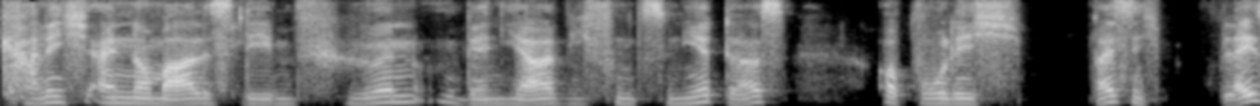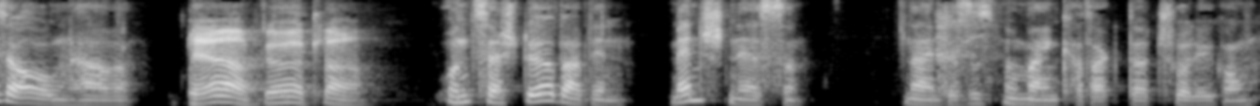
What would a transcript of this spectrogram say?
kann ich ein normales Leben führen? Wenn ja, wie funktioniert das? Obwohl ich, weiß nicht, Laseraugen habe. Ja, ja, klar. Unzerstörbar bin. Menschen esse. Nein, das ist nur mein Charakter, Entschuldigung.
